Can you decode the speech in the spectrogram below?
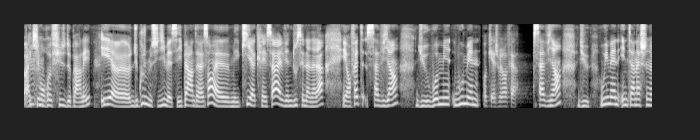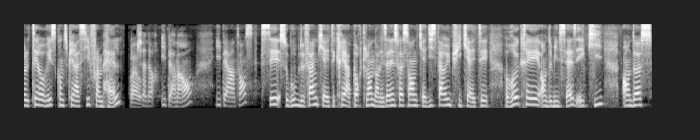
à qui on refuse de parler. Et euh, du coup, je me suis dit, mais c'est hyper intéressant, euh, mais qui a créé ça? Elles viennent d'où ces nanas-là? Et en fait, ça vient du Women... women... Ok, je vais le refaire. Ça vient du Women International Terrorist Conspiracy from Hell. J'adore. Hyper marrant, hyper intense. C'est ce groupe de femmes qui a été créé à Portland dans les années 60, qui a disparu puis qui a été recréé en 2016 et qui endosse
